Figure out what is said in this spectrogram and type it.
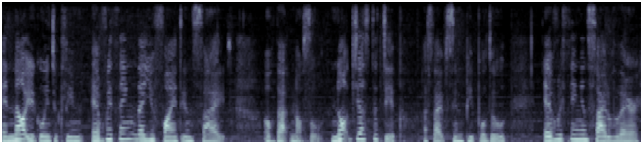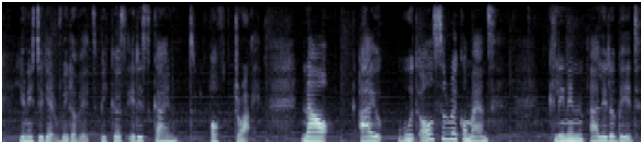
and now you're going to clean everything that you find inside of that nozzle. Not just the tip, as I've seen people do. Everything inside of there, you need to get rid of it because it is kind of dry. Now, I would also recommend cleaning a little bit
